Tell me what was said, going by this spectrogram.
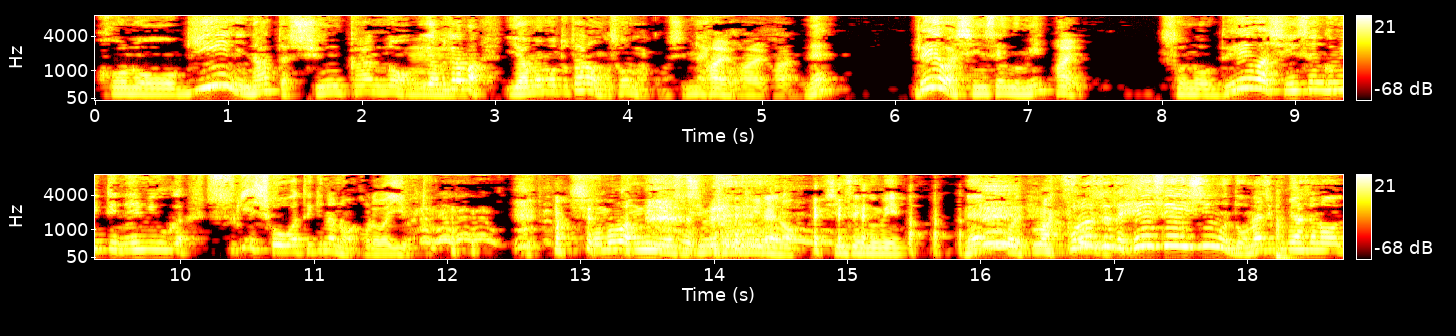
この議員になった瞬間の、うんいや、それはまあ、山本太郎もそうなのかもしれないけど、はいはいはい。ね。令和新選組？はい。その、令和新選組ってネーミングがすげえ昭和的なのは、これはいいわけ。コンビニエンス新選組以来の新選組。ね。これ、まあプロレスで平成維新軍と同じ組み合わせの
